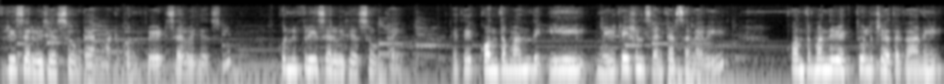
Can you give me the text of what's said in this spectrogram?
ఫ్రీ సర్వీసెస్ ఉంటాయి అన్నమాట కొన్ని పెయిడ్ సర్వీసెస్ కొన్ని ఫ్రీ సర్వీసెస్ ఉంటాయి. అయితే కొంతమంది ఈ మెడిటేషన్ సెంటర్స్ అనేవి కొంతమంది వ్యక్తుల చేత కానీ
